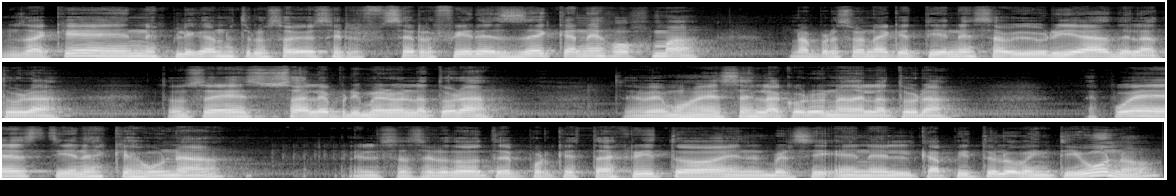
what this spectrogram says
Un zaken, explica nuestros sabios, se, refiere a zekane una persona que tiene sabiduría de la Torah. Entonces eso sale primero en la Torah. Entonces vemos esa es la corona de la Torah. Después tienes que una el sacerdote, porque está escrito en el, en el capítulo 21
